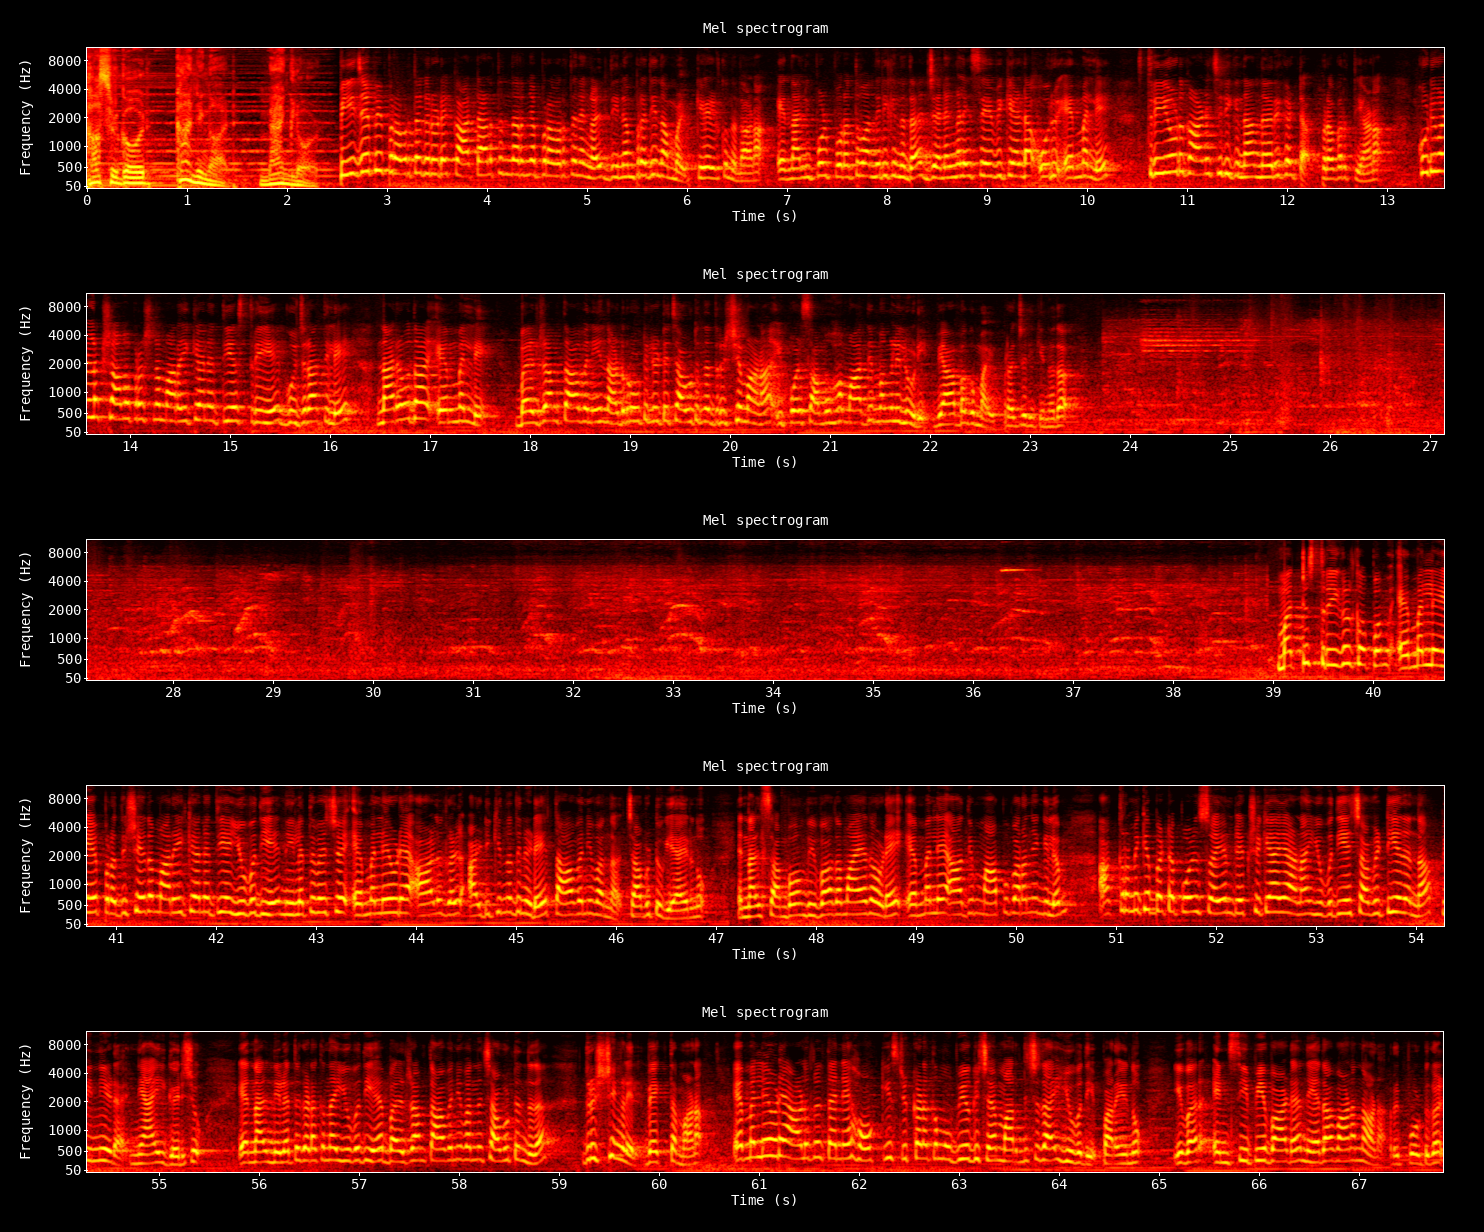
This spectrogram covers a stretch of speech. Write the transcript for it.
Kasaragod Kanhangad Mangalore B J P പ്രവർത്തകരുടെ കാട്ടാളത്തിൽ നിറഞ്ഞ പ്രവർത്തനങ്ങൾ ദിനംപ്രതി നമ്മൾ കേൾക്കുന്നതാണ്. എന്നാൽ ഇപ്പോൾ പുറത്തു വന്നിരിക്കുന്നത് ജനങ്ങളെ സേവിക്കേണ്ട ഒരു എം എൽ എ സ്ത്രീയോട് കാണിച്ചിരിക്കുന്ന നെറുകെട്ട പ്രവൃത്തിയാണ്. കുടിവെള്ളക്ഷാമ പ്രശ്നം അറിയിക്കാനെത്തിയ സ്ത്രീയെ ഗുജറാത്തിലെ Naroda M L A Balram Thawani നടുറോട്ടിലിട്ട് ചവിട്ടുന്ന ദൃശ്യമാണ് ഇപ്പോൾ സമൂഹ മാധ്യമങ്ങളിലൂടെ വ്യാപകമായി പ്രചരിക്കുന്നത്. മറ്റു സ്ത്രീകൾക്കൊപ്പം എം എൽ എയെ പ്രതിഷേധം അറിയിക്കാനെത്തിയ യുവതിയെ നിലത്ത് വെച്ച് എം എൽ എയുടെ ആളുകൾ അടിക്കുന്നതിനിടെ താവനി വന്ന് ചവിട്ടുകയായിരുന്നു. എന്നാൽ സംഭവം വിവാദമായതോടെ എം എൽ എ ആദ്യം മാപ്പ് പറഞ്ഞെങ്കിലും ആക്രമിക്കപ്പെട്ടപ്പോൾ സ്വയം രക്ഷയ്ക്കായാണ് യുവതിയെ ചവിട്ടിയതെന്ന് പിന്നീട് ന്യായീകരിച്ചു. എന്നാൽ നിലത്ത് കിടക്കുന്ന യുവതിയെ ബൽറാം താവനി വന്ന് ചവിട്ടുന്നത് ദൃശ്യങ്ങളിൽ വ്യക്തമാണ്. എം എൽ എയുടെ ആളുകൾ തന്നെ ഹോക്കി സ്റ്റിക്ക് അടക്കം ഉപയോഗിച്ച് മർദ്ദിച്ചതായി യുവതി പറയുന്നു. ഇവർ എൻ സി പി വാർഡ് നേതാവാണെന്നാണ് റിപ്പോർട്ടുകൾ.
